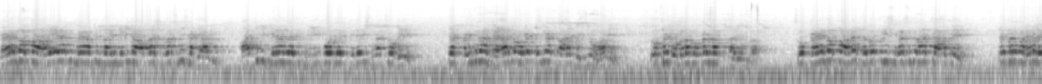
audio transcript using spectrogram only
ਕਹਿਣ ਦਾ ਭਾਵ ਇਹ ਹੈ ਕਿ ਮੈਂ ਆਪਣੀ ਲੜਾਈ ਜਿਹੜੀ ਆਪ ਦਾ ਸੰਘਰਸ਼ ਨਹੀਂ ਛੱਡਿਆ ਵੀ। ਅੱਜ ਵੀ ਜ਼ਿਲ੍ਹਿਆਂ ਦੇ ਵਿੱਚ ਫਰੀਦਕੋਟ ਦੇ ਵਿੱਚ ਕਿਤੇ ਵੀ ਸੰਘਰਸ਼ ਹੋਵੇ ਤੇ ਪਹਿਲੀਆਂ ਲੈਣਾ ਜੋ ਹੋਵੇ ਪਹਿਲੀਆਂ ਕਤਾਰਾਂ ਬੈਠੇ ਹੋਵਾਂਗੇ ਤੇ ਉੱਥੇ ਬੋਲਣ ਦਾ ਮੌਕਾ ਵੀ ਸਾਨੂੰ ਦਿੱਤਾ ਜਾਊਗਾ। ਸੋ ਕਹਿਣ ਦਾ ਭਾਵ ਹੈ ਜਦੋਂ ਤੁਸੀਂ ਸੰਘਰਸ਼ ਦੇ ਰਾਹ ਚੱਲ ਪਏ ਤੇ ਫਿਰ ਵੱਡੇ ਵੱਡੇ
